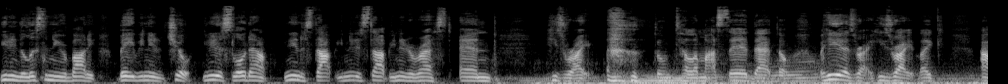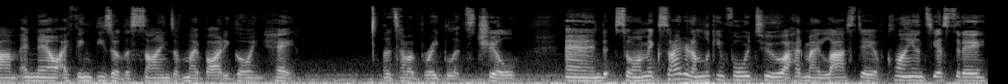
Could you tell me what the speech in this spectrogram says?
you need to listen to your body. Babe, you need to chill. You need to slow down. You need to stop. You need to stop. You need to rest. And he's right. Don't tell him I said that though. But he is right. He's right. Like, um, and now I think these are the signs of my body going, hey, let's have a break. Let's chill. And so I'm excited. I'm looking forward to, I had my last day of clients yesterday.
